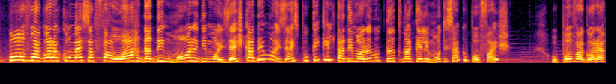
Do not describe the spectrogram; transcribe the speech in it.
povo agora começa a falar da demora de Moisés. Cadê Moisés? Por que, que ele está demorando tanto naquele monte? E sabe o que o povo faz? O povo agora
